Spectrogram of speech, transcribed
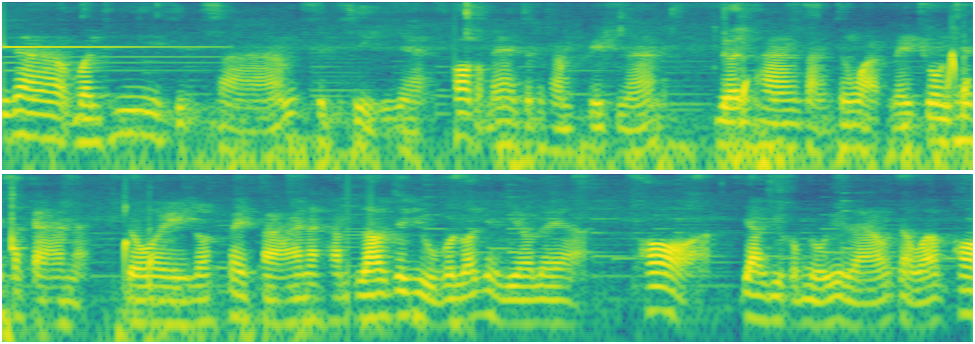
ี่ดาวันที่ 13 14 เนี่ย พ่อกับแม่จะไปทำคลิปนะ เดินทางต่างจังหวัดในช่วงเทศกาลอะ โดยรถไฟฟ้านะครับ เราจะอยู่บนรถอย่างเดียวเลยอะ พ่ออยากอยู่กับหนูอยู่แล้ว แต่ว่าพ่อ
